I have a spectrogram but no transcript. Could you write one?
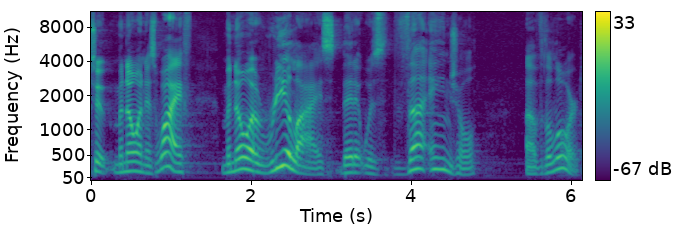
to Manoah and his wife, Manoah realized that it was the angel of the Lord.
